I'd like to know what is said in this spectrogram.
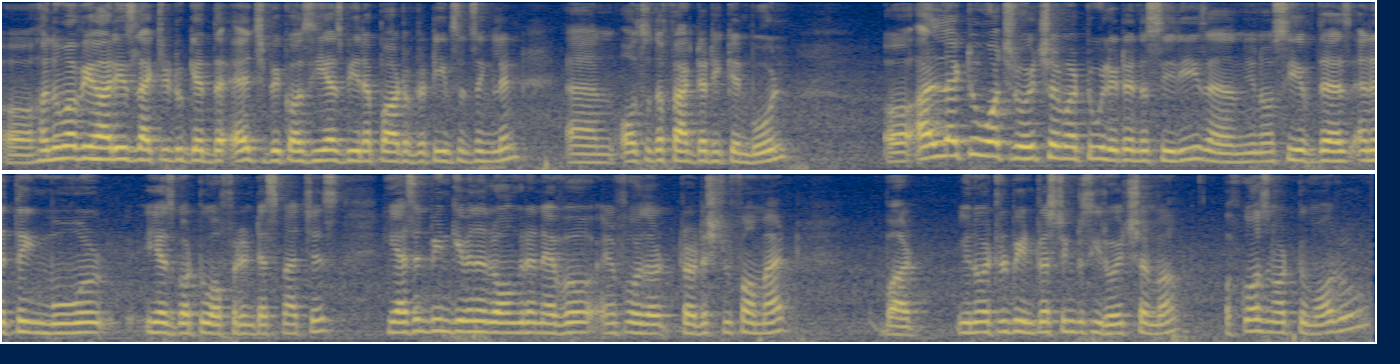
Uh, Hanuma Vihari is likely to get the edge because he has been a part of the team since England and also the fact that he can bowl. Uh, I'd like to watch Rohit Sharma too later in the series and you know see if there's anything more he has got to offer in Test matches. He hasn't been given a long run ever for the traditional format, but you know it will be interesting to see Rohit Sharma. Of course, not tomorrow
